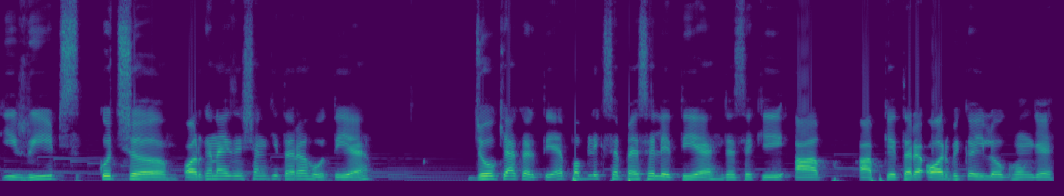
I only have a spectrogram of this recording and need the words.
कि रीड्स कुछ ऑर्गेनाइजेशन की तरह होती है, जो क्या करती है पब्लिक से पैसे लेती है। जैसे कि आप, आपके तरह और भी कई लोग होंगे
